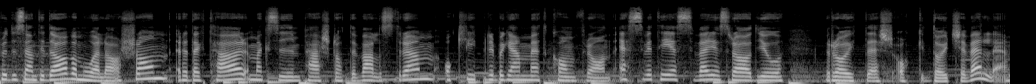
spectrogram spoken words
Producent idag var Moa Larsson, redaktör Maxim Persdotter Wallström och klippen i programmet kom från SVT, Sveriges Radio, Reuters och Deutsche Welle.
